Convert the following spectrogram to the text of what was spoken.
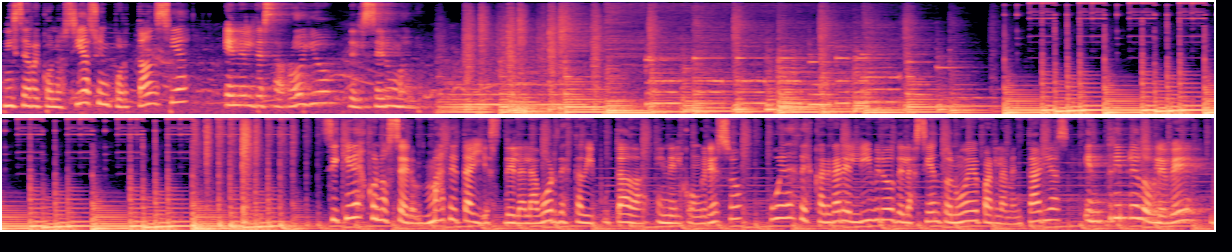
ni se reconocía su importancia en el desarrollo del ser humano. Si quieres conocer más detalles de la labor de esta diputada en el Congreso, puedes descargar el libro de las 109 parlamentarias en www.bcn.cl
